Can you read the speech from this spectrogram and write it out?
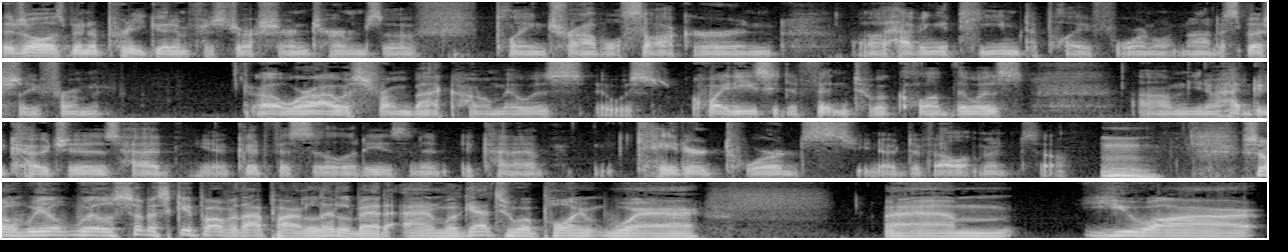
there's always been a pretty good infrastructure in terms of playing travel soccer and uh, having a team to play for and whatnot, especially from uh, where I was from back home, it was it was quite easy to fit into a club that was, um, you know, had good coaches, had you know good facilities, and it, it kind of catered towards you know development. So So we'll we'll sort of skip over that part a little bit, and we'll get to a point where um, you are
